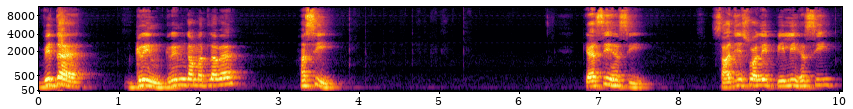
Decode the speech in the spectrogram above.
विद ग्रीन. ग्रीन का मतलब है हँसी. कैसी हँसी? साजिश वाली पीली हँसी?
